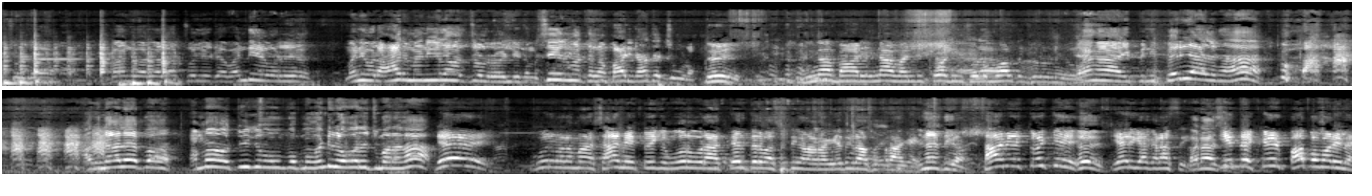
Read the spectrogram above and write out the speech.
பேண்ட் வர சொல்லிட்டு வண்டி ஒரு மணி ஒரு ஆறு மணிக்கெல்லாம் வச்சு சொல்ற வண்டி. நம்ம சீக்கிரமா தரலாம் பாடி விடும். டேய், என்ன பாடி என்ன வண்டி? தோட்டின்னு சொல்லு மோளத்துக்கு சொல்லு ஏங்க இப்ப நீ பெரிய ஆளுங்க. அதனால இப்ப அம்மாவை தூக்கி வண்டியில உட்கார வச்சு மாறாங்க டேய் ஊர்வலமா சாமியை தூக்கி ஊர் ஊரா தெரு தெருவா சுத்தி கலறாங்க எதுக்குடா சுத்துறாங்க? என்னத்துக்கா சாமியை தூக்கி. ஏரிக்கா கடாசு. இந்த கீழ் பாப்ப மாடியில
